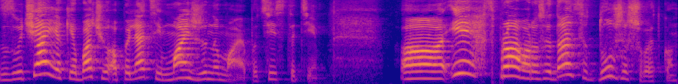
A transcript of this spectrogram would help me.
Зазвичай, як я бачу, апеляцій майже немає по цій статті. А, і справа розглядається дуже швидко.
